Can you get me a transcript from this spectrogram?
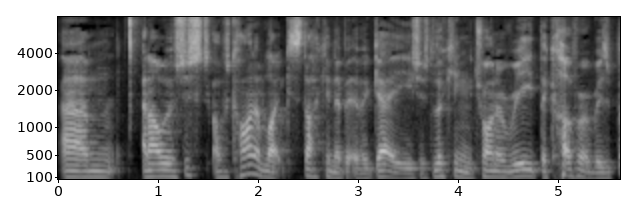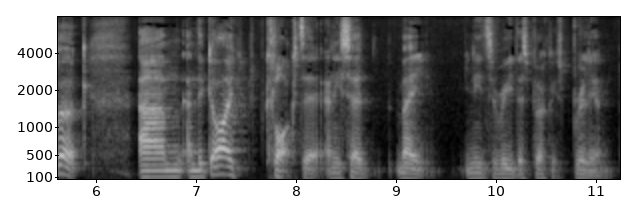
Um, and I was just, I was kind of like stuck in a bit of a gaze, just looking, trying to read the cover of his book. Um, and the guy clocked it and he said, mate, you need to read this book. It's brilliant.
